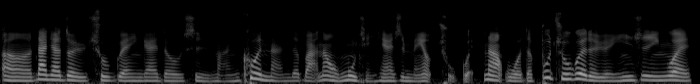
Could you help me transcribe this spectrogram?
呃，大家对于出柜应该都是蛮困难的吧？那我目前现在是没有出柜。那我的不出柜的原因是因为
